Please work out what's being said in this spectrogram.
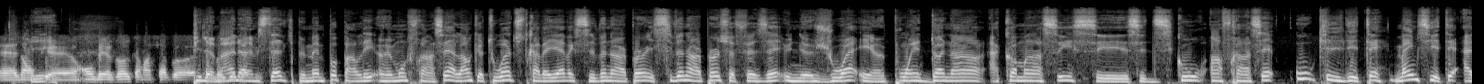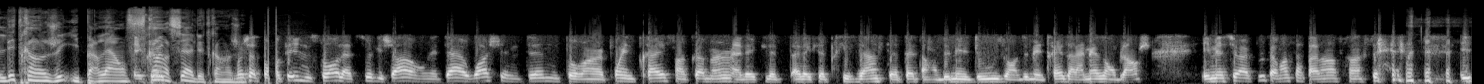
Euh, donc, euh, on verra comment ça va. Puis le maire d'Amstead qui peut même pas parler un mot de français, alors que toi, tu travaillais avec Stephen Harper et Stephen Harper se faisait une joie et un point d'honneur à commencer ses, ses discours en français où qu'il était, même s'il était à l'étranger, il parlait en français à l'étranger. Moi, j'ai raconté une histoire là-dessus, Richard. On était à Washington pour un point de presse en commun avec le, avec le président, c'était peut-être en 2012 ou en 2013 à la Maison-Blanche. Et M. Harper commence à parler en français. et,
